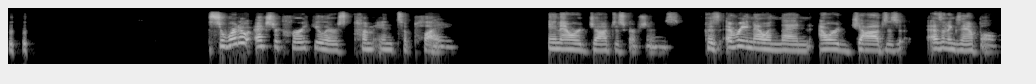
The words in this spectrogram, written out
so where do extracurriculars come into play in our job descriptions? Because every now and then our jobs, as, as an example,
